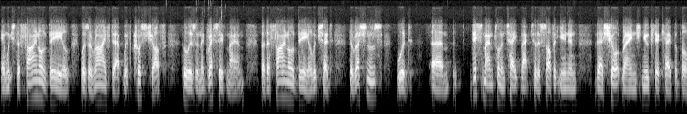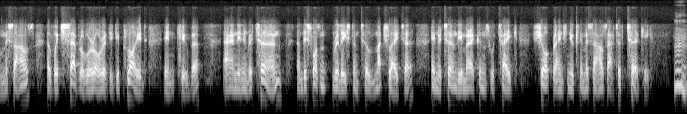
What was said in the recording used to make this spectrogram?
in which the final deal was arrived at with Khrushchev, who was an aggressive man, but a final deal which said the Russians would um, dismantle and take back to the Soviet Union their short range nuclear capable missiles, of which several were already deployed in Cuba. And in return, and this wasn't released until much later, in return, the Americans would take short range nuclear missiles out of Turkey. Mm.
